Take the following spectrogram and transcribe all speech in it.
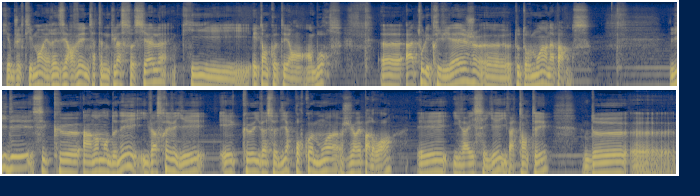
qui objectivement est réservé à une certaine classe sociale qui, étant cotée en, en bourse, a tous les privilèges, tout au moins en apparence. L'idée, c'est que à un moment donné, il va se réveiller et qu'il va se dire pourquoi moi j'y aurais pas droit, et il va essayer, il va tenter de, euh,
